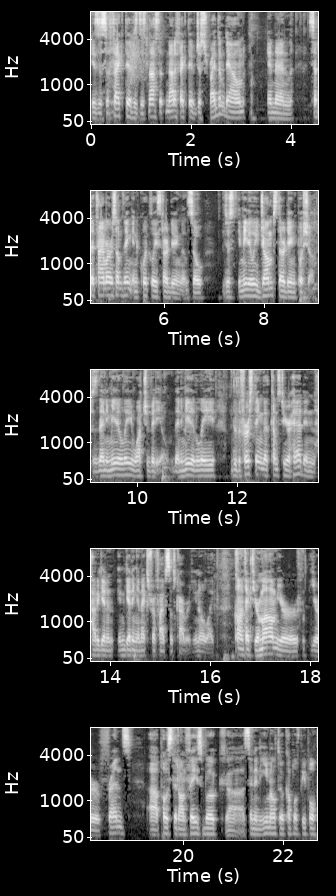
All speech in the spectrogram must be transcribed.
is this effective? Is this not, not effective? Just write them down and then set a timer or something and quickly start doing them. So just immediately jump, start doing push-ups, then immediately watch a video, then immediately do the first thing that comes to your head and how to get in, in getting an extra five subscribers. You know, like contact your mom, your your friends, uh, post it on Facebook, uh, send an email to a couple of people.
